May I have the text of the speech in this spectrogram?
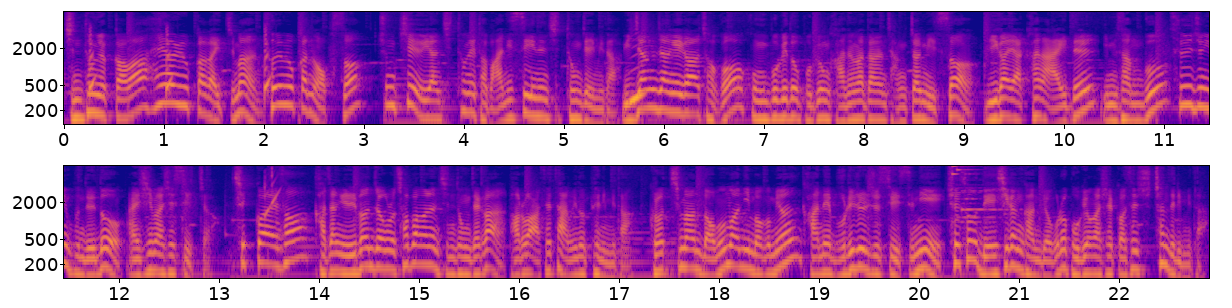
진통 효과와 해열 효과가 있지만 소염 효과는 없어 충치에 의한 치통에 더 많이 쓰이는 진통제입니다. 위장 장애가 적어 공복에도 복용 가능하다는 장점이 있어 위가 약한 아이들, 임산부, 수유 중인 분들도 안심하실 수 있죠. 치과에서 가장 일반적으로 처방하는 진통제가 바로 아세트아미노펜입니다. 그렇지만 너무 많이 먹으면 간에 무리를 줄 수 있으니 최소 4시간 간격으로 복용하실 것을 추천드립니다.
